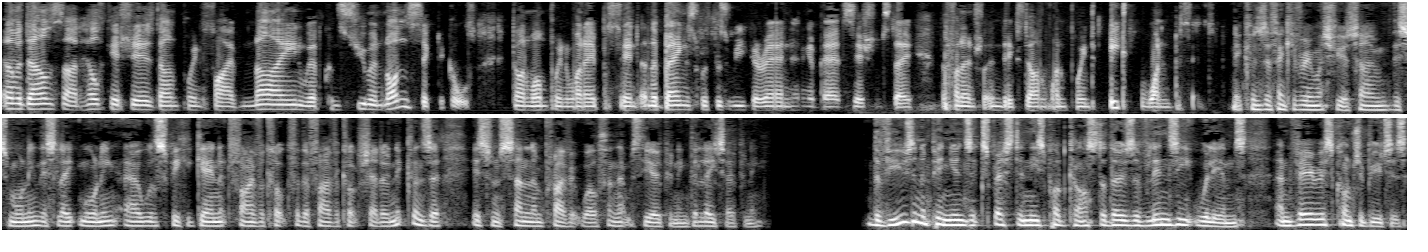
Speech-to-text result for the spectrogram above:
And on the downside, healthcare shares down 0.59. We have consumer non-cyclicals down 1.18%. And the banks with this weaker rand having a bad session today. The financial index down 1.81%. Nick Kunze, thank you very much for your time this morning, this late morning. Uh, we'll speak again at five o'clock for the five o'clock shadow. Nick Kunze is from Sanlam Private Wealth, and that was the opening, the late opening. The views and opinions expressed in these podcasts are those of Lindsay Williams and various contributors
